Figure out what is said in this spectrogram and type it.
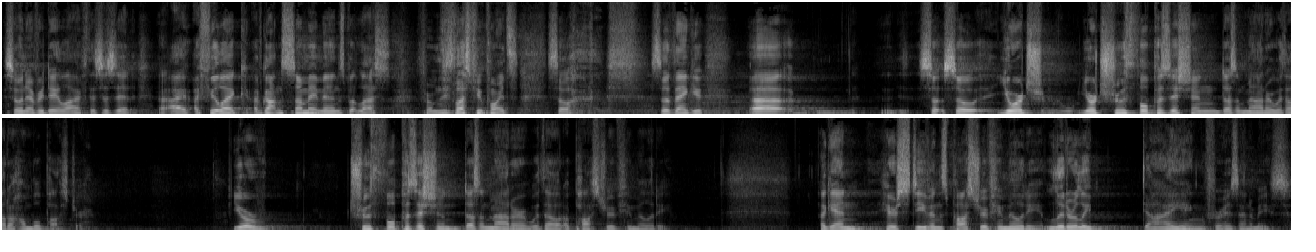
So in everyday life, this is it. I, I feel like I've gotten some amens, but less from these last few points. So, so thank you. Uh, so, so your, tr- your truthful position doesn't matter without a humble posture. Your truthful position doesn't matter without a posture of humility. Again, here's Stephen's posture of humility, literally dying for his enemies.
